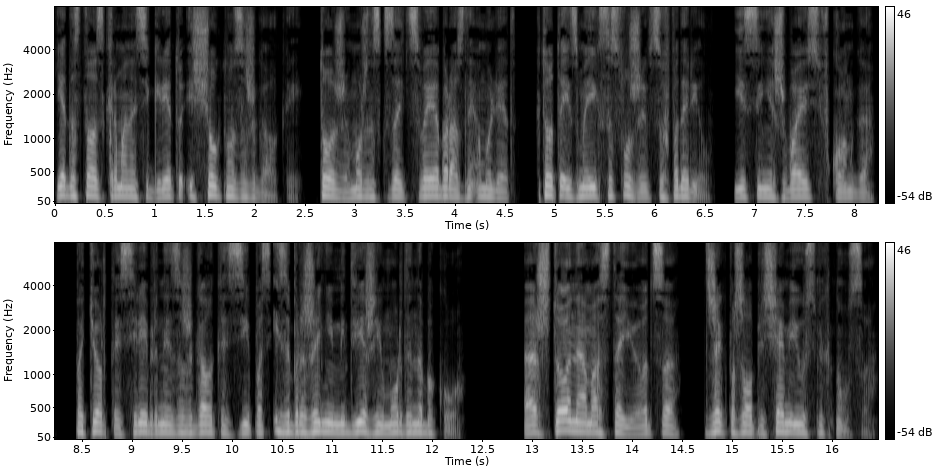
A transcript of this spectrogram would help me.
Я достал из кармана сигарету и щелкнул зажигалкой. Тоже, можно сказать, своеобразный амулет. Кто-то из моих сослуживцев подарил. Если не ошибаюсь, в Конго. Потертая серебряная зажигалка Зипа с изображением медвежьей морды на боку. «А что нам остается?» Джек пожал плечами и усмехнулся.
